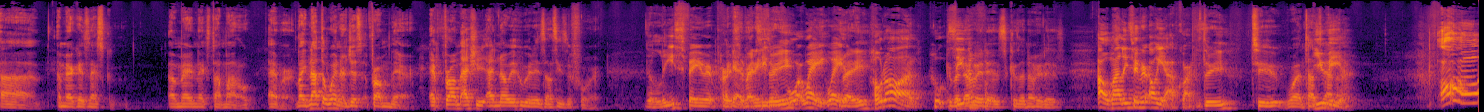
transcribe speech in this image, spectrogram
uh, America's Next America's Next Top Model ever. Like not the winner, just from there and from actually I know who it is on season four The least favorite person. Okay, ready? Three? Four. Wait, wait. Ready? Hold on. Who? because I know who it is because I know who it is. Oh, my least favorite. Oh yeah, of course. Three, two, one. Tatiana. Lluvia. Oh.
